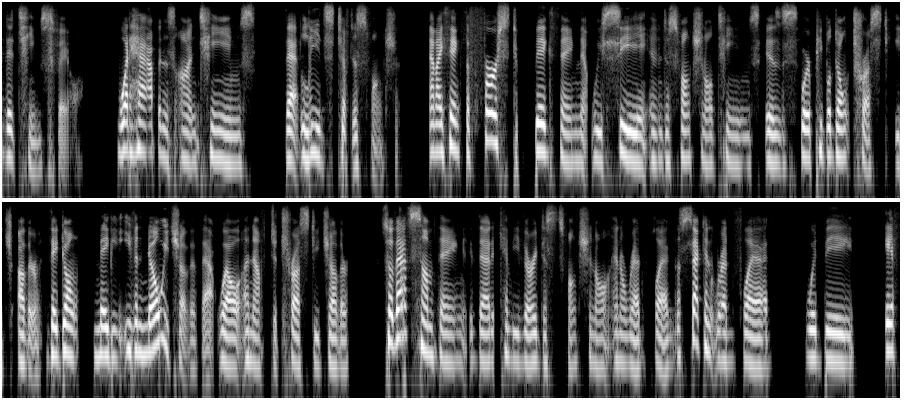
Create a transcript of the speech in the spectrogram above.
the teams fail, what happens on teams that leads to dysfunction. And I think the first big thing that we see in dysfunctional teams is where people don't trust each other. They don't maybe even know each other that well enough to trust each other. So that's something that can be very dysfunctional and a red flag. The second red flag would be if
